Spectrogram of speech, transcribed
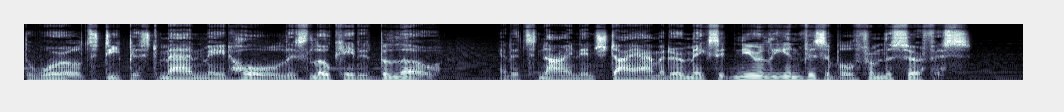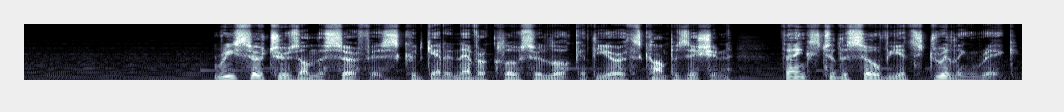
The world's deepest man-made hole is located below, and its 9-inch diameter makes it nearly invisible from the surface. Researchers on the surface could get an ever closer look at the Earth's composition thanks to the Soviets' drilling rig,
